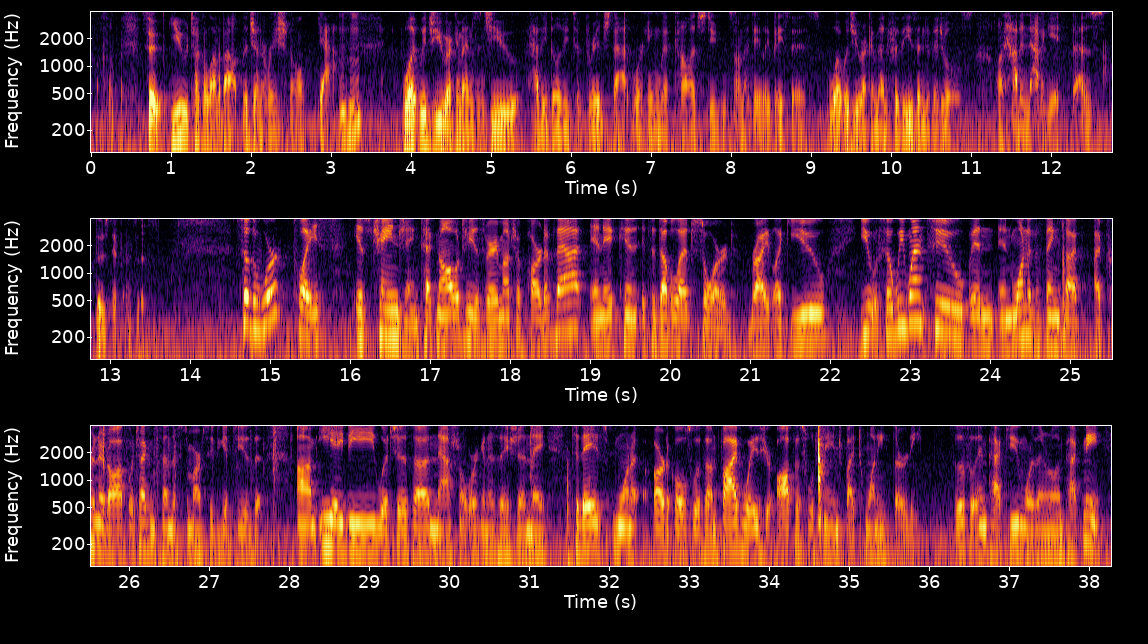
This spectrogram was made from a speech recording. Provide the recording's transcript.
Awesome. So you talk a lot about the generational gap. Mm-hmm. What would you recommend since you have the ability to bridge that working with college students on a daily basis? What would you recommend for these individuals on how to navigate those those differences? So the workplace is changing. Technology is very much a part of that, and it can it's a double edged sword, right? Like you you so we went to in in one of the things I, I printed off, which I can send this to Marcy to give to you. The um, EAB, which is a national organization, they today's one articles was on five ways your office will change by 2030. So this will impact you more than it will impact me.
